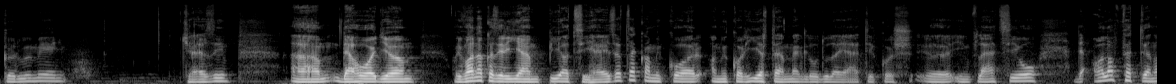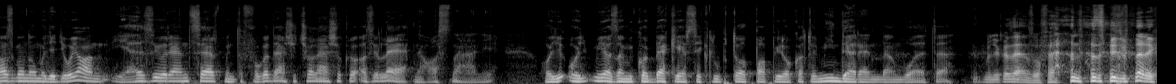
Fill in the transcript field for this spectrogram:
körülmény, Chelsea, de hogy, hogy vannak azért ilyen piaci helyzetek, amikor, amikor hirtelen meglódul a játékos infláció, de alapvetően azt gondolom, hogy egy olyan jelzőrendszert, mint a fogadási csalásokra azért lehetne használni hogy, hogy mi az, amikor bekérsz egy klubtól papírokat, hogy minden rendben volt-e. Mondjuk az Enzo Fernández ügyben elég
